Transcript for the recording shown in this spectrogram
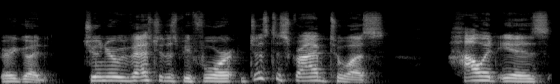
Very good, Junior. We've asked you this before. Just describe to us how it is,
